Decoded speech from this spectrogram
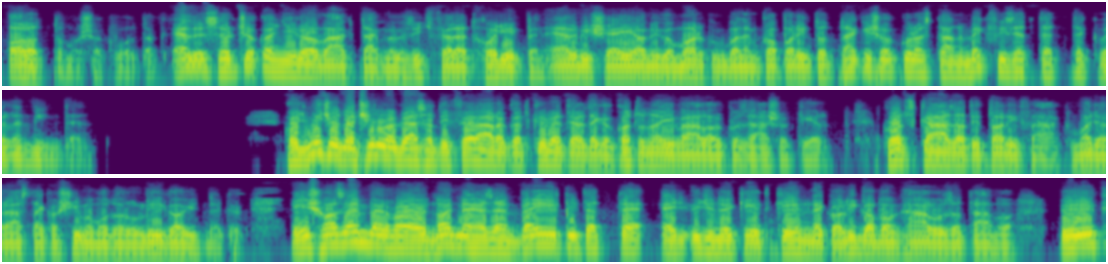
Alattomosak voltak. Először csak annyira vágták meg az ügyfelet, hogy éppen elviselje, amíg a markukban nem kaparintották, és akkor aztán megfizettettek vele mindent. Hogy micsoda csillagászati felárakat követeltek a katonai vállalkozásokért. Kockázati tarifák, magyarázták a sima modorú ligaügynökök. És ha az ember valahogy nagy nehezen beépítette egy ügynökét kémnek a ligabank hálózatába, ők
